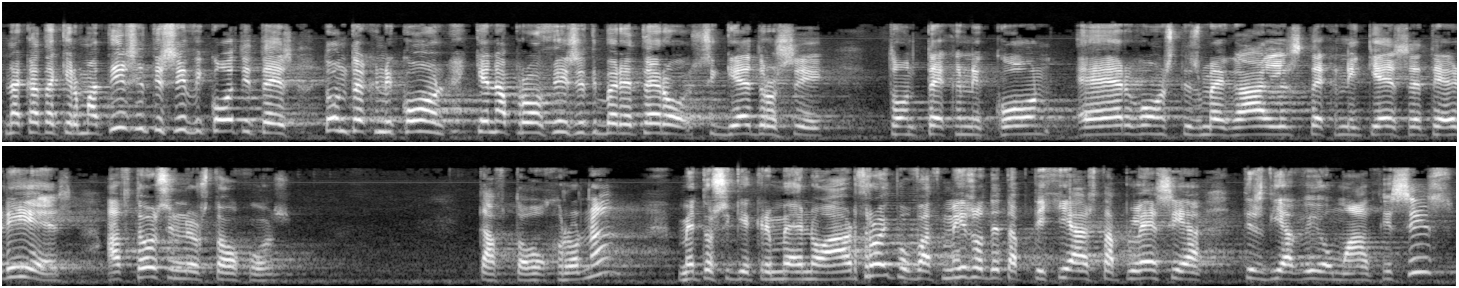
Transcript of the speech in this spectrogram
να κατακαιρματίσει τις ειδικότητες των τεχνικών και να προωθήσει την περαιτέρω συγκέντρωση των τεχνικών έργων στις μεγάλες τεχνικές εταιρείες. Αυτός είναι ο στόχος. Ταυτόχρονα, με το συγκεκριμένο άρθρο υποβαθμίζονται τα πτυχία στα πλαίσια της διαβίου μάθησης,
